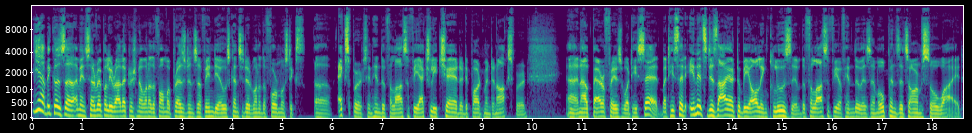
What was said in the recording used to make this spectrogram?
Yeah because uh, i mean sarvepalli radhakrishnan one of the former presidents of india who's considered one of the foremost ex- uh, experts in hindu philosophy actually chaired a department in oxford uh, and I'll paraphrase what he said, but he said, in its desire to be all inclusive, the philosophy of Hinduism opens its arms so wide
